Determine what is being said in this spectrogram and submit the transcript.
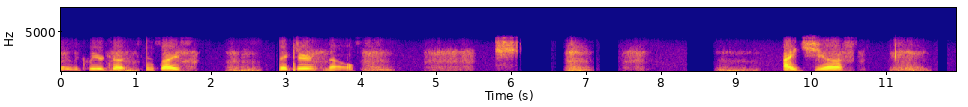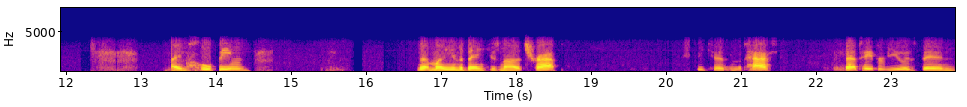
is a clear cut, concise victor? No. I just I'm hoping that Money in the Bank is not a trap because in the past that pay per view has been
